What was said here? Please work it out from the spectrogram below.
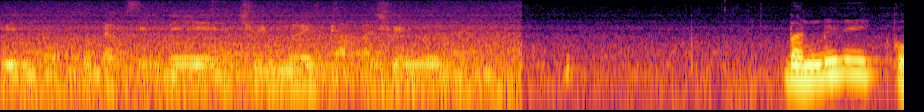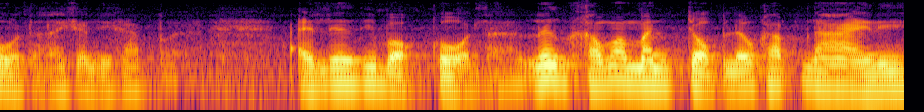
วินกับคุณทักษิณนี่ชื่นมื่นกลับมาชื่นมื่นแล้วมันไม่ได้โกรธอะไรกันนี่ครับ ไอ้เรื่องที่บอกโกรธเรื่องคำว่ามันจบแล้วครับนายนี่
